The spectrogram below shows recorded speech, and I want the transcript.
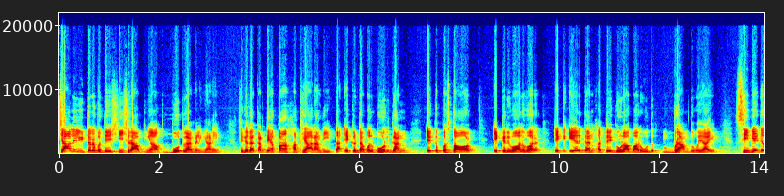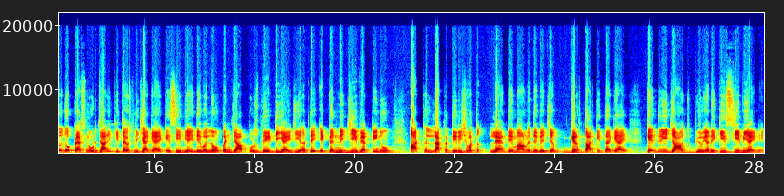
40 ਲੀਟਰ ਵਿਦੇਸ਼ੀ ਸ਼ਰਾਬ ਦੀਆਂ ਬੋਤਲਾਂ ਮਿਲੀਆਂ ਨੇ। ਜੇ ਗੱਲ ਕਰਦੇ ਹਾਂ ਆਪਾਂ ਹਥਿਆਰਾਂ ਦੀ, ਤਾਂ ਇੱਕ ਡਬਲ ਬੋਰਲ ਗਨ ਇੱਕ ਪਿਸਤੌਲ, ਇੱਕ ਰਿਵਾਲਵਰ ਇੱਕ 에ਅਰ ਗਨ ਅਤੇ ਗੋਲਾ ਬਾਰੂਦ ਬਰਾਮਦ ਹੋਇਆ ਹੈ ਸੀਬੀਆਈ ਦੇ ਵੱਲੋਂ ਪ੍ਰੈਸ ਨੋਟ ਜਾਰੀ ਕੀਤਾ ਹੈ। ਉਸ ਲਿਖਿਆ ਗਿਆ ਹੈ ਕਿ ਸੀਬੀਆਈ ਦੇ ਵੱਲੋਂ ਪੰਜਾਬ ਪੁਲਿਸ ਦੇ ਡੀਆਈਜੀ ਅਤੇ ਇੱਕ ਨਿੱਜੀ ਵਿਅਕਤੀ ਨੂੰ 8 ਲੱਖ ਦੀ ਰਿਸ਼ਵਤ ਲੈਣ ਦੇ ਮਾਮਲੇ ਦੇ ਵਿੱਚ ਗ੍ਰਿਫਤਾਰ ਕੀਤਾ ਗਿਆ ਹੈ। ਕੇਂਦਰੀ ਜਾਂਚ ਬਿਊਰੋ ਯਾਨੀ ਕਿ ਸੀਬੀਆਈ ਨੇ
